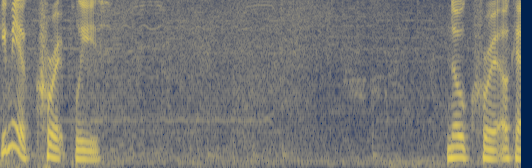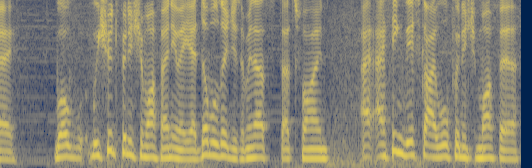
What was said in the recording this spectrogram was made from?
Give me a crit, please. No crit. Okay. Well, we should finish him off anyway. Yeah, double digits. I mean, that's that's fine. I, I think this guy will finish him off here.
